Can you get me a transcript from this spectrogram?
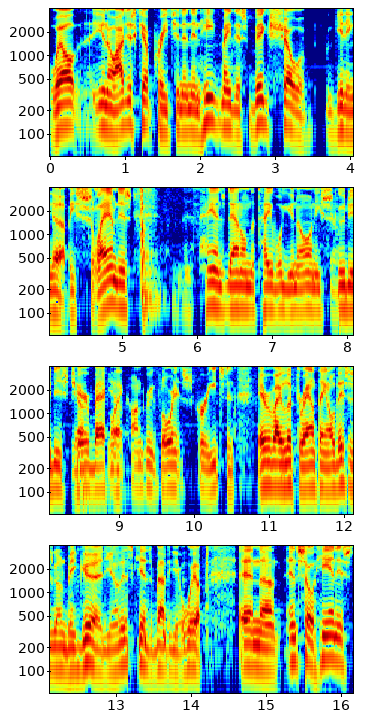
Well, you know, I just kept preaching, and then he made this big show of getting up. He slammed his hands down on the table, you know, and he scooted his chair Yeah. back Yeah. that concrete floor, and it screeched, and everybody looked around thinking, "Oh, this is going to be good." You know, this kid's about to get whipped, and uh, and so he and his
